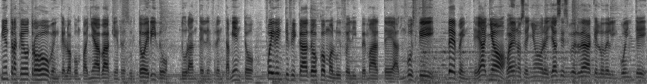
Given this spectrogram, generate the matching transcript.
mientras que otro joven que lo acompañaba, quien resultó herido durante el enfrentamiento, fue identificado como Luis Felipe Marte Angusti, de 20 años. Bueno, señores, ya si es verdad que los delincuentes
